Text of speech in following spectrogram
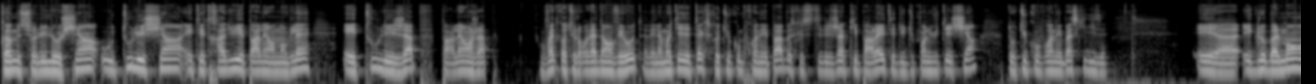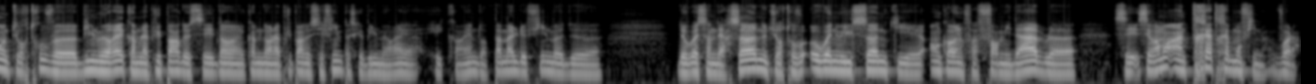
comme sur l'île aux chiens où tous les chiens étaient traduits et parlés en anglais et tous les Japs parlaient en Jap. En fait, quand tu le regardais en VO, tu avais la moitié des textes que tu comprenais pas parce que c'était des qui parlaient, étaient du point de vue des chiens, donc tu comprenais pas ce qu'ils disaient. Et, euh, et globalement, tu retrouves euh, Bill Murray comme, la plupart de ses, dans, comme dans la plupart de ses films, parce que Bill Murray est quand même dans pas mal de films de, de Wes Anderson. Tu retrouves Owen Wilson qui est encore une fois formidable. C'est c'est vraiment un très très bon film. Voilà.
